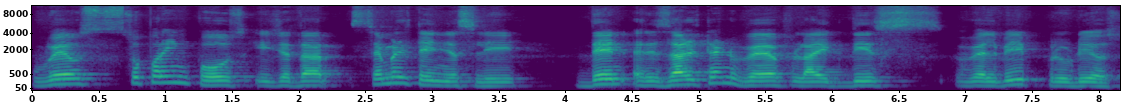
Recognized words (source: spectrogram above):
waves superimpose each other simultaneously then a resultant wave like this will be produced.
